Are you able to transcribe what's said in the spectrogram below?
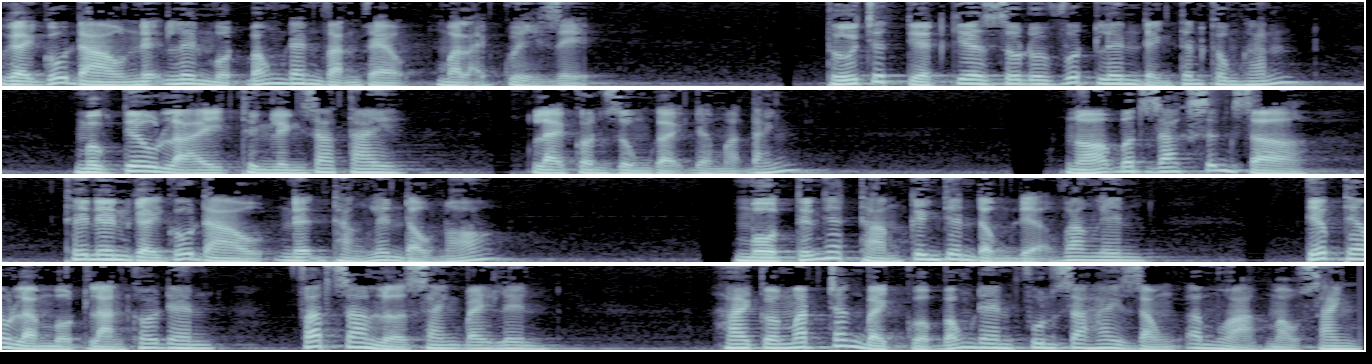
gậy gỗ đào nện lên một bóng đen vặn vẹo mà lại quỷ dị. Thứ chất tiệt kia giơ đôi vuốt lên định tấn công hắn, mục tiêu lại thình lình ra tay, lại còn dùng gậy để mà đánh. Nó bất giác sững sờ, thế nên gậy gỗ đào nện thẳng lên đầu nó. Một tiếng hét thảm kinh thiên động địa vang lên, tiếp theo là một làn khói đen phát ra lửa xanh bay lên. Hai con mắt trắng bệch của bóng đen phun ra hai dòng âm hỏa màu xanh,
